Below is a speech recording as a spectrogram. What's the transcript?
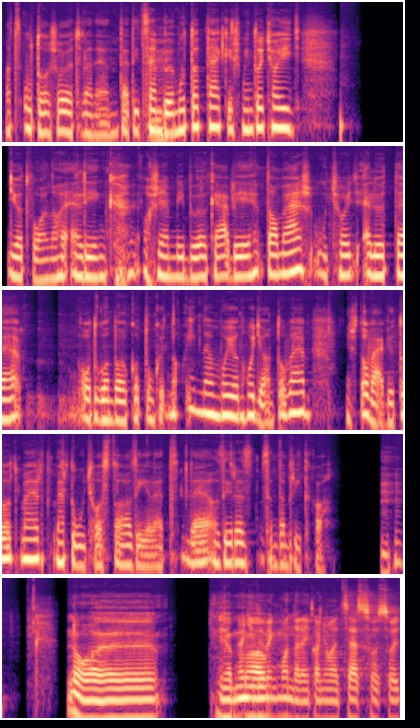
az utolsó ötvenen. Tehát itt szemből Mhm. mutatták, és mint hogyha így jött volna elénk a semmiből kb. Tamás, úgyhogy előtte ott gondolkodtunk, hogy na innen vajon hogyan tovább, és tovább jutott, mert, mert úgy hozta az élet. De azért ez szerintem ritka. Uh-huh. No, ö, ja, Annyit ma, még mondanék a 800-hoz, hogy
